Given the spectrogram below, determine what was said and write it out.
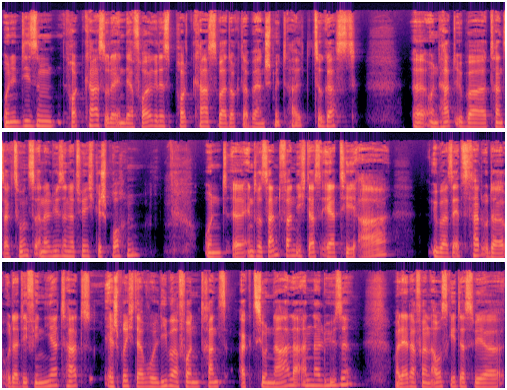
Und in diesem Podcast oder in der Folge des Podcasts war Dr. Bernd Schmidt halt zu Gast äh, und hat über Transaktionsanalyse natürlich gesprochen. Und äh, interessant fand ich, dass er TA übersetzt hat oder, oder definiert hat. Er spricht da wohl lieber von transaktionaler Analyse, weil er davon ausgeht, dass wir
